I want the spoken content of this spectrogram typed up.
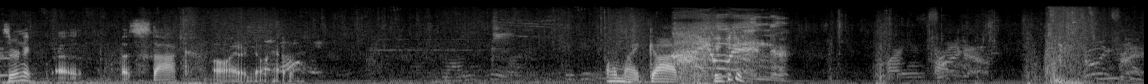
Is there an, uh, a stock? Oh, I don't have it. Oh my god. We could just. Win! Frag out. Throwing frag.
